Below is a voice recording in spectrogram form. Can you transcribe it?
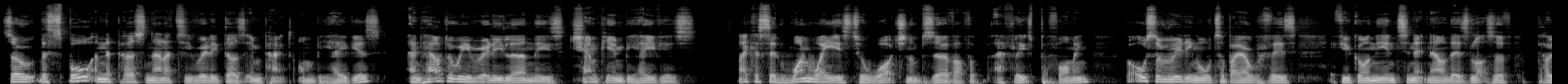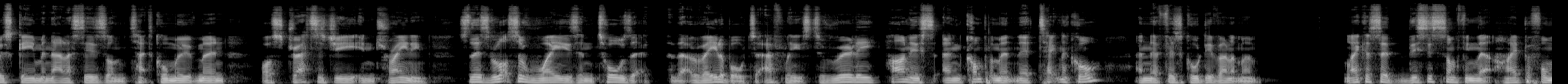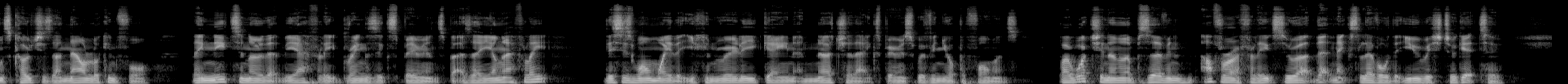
So the sport and the personality really does impact on behaviors. And how do we really learn these champion behaviors? Like I said, one way is to watch and observe other athletes performing, but also reading autobiographies. If you go on the internet now, there's lots of post game analysis on tactical movement or strategy in training. So there's lots of ways and tools that, that are available to athletes to really harness and complement their technical and their physical development. Like I said, this is something that high performance coaches are now looking for. They need to know that the athlete brings experience, but as a young athlete, this is one way that you can really gain and nurture that experience within your performance by watching and observing other athletes who are at that next level that you wish to get to.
